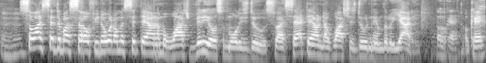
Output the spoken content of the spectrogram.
Mm-hmm. So I said to myself, you know what? I'm gonna sit down and I'm gonna watch videos from all these dudes. So I sat down and I watched this dude named Little Yachty. Okay. Okay.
